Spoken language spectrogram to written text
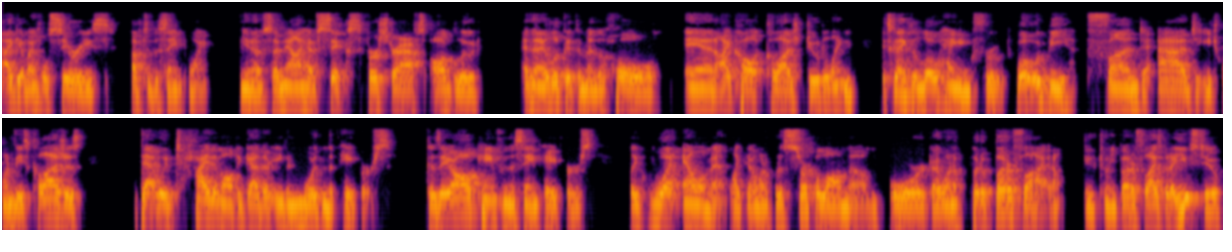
I get my whole series up to the same point, you know. So now I have six first drafts all glued. And then I look at them as a whole and I call it collage doodling. It's kind of like the low hanging fruit. What would be fun to add to each one of these collages that would tie them all together even more than the papers? Because they all came from the same papers. Like what element? Like do i want to put a circle on them? Or do i want to put a butterfly? I don't do too many butterflies but i used to.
